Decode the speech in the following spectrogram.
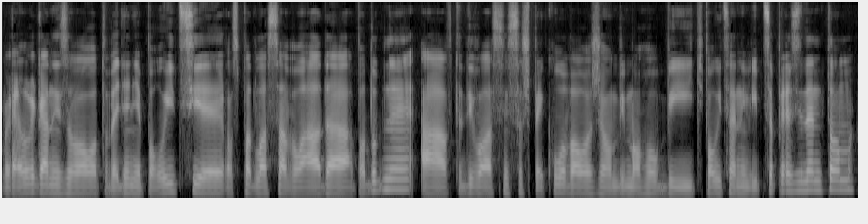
reorganizovalo to vedenie polície, rozpadla sa vláda a podobne a vtedy vlastne sa špekulovalo, že on by mohol byť policajným viceprezidentom.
